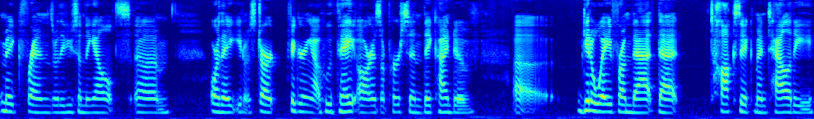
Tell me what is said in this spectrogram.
make friends or they do something else um, or they you know start figuring out who they are as a person they kind of uh, get away from that that toxic mentality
